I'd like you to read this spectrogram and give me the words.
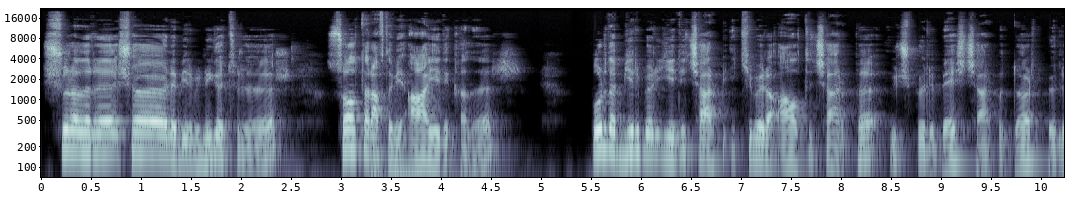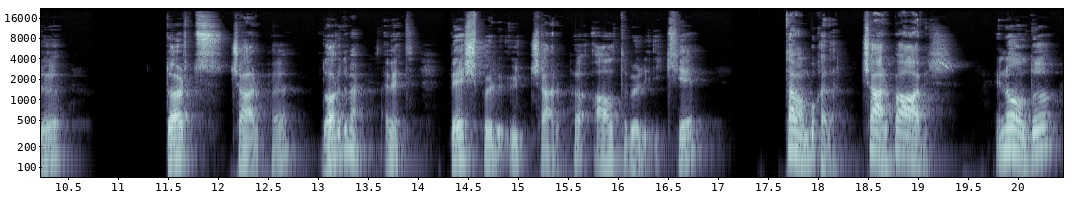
Şuraları şöyle birbirini götürür. Sol tarafta bir A7 kalır. Burada 1 bölü 7 çarpı 2 bölü 6 çarpı 3 bölü 5 çarpı 4 bölü 4 çarpı doğru değil mi? Evet. 5 bölü 3 çarpı 6 bölü 2 tamam bu kadar. Çarpı A1. E ne oldu?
